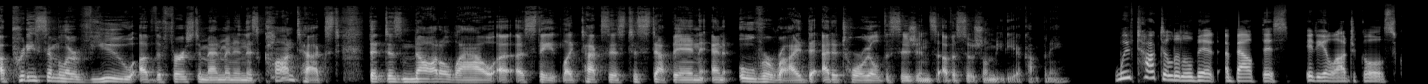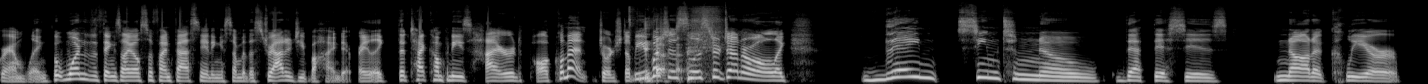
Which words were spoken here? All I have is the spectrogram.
a pretty similar view of the First Amendment in this context that does not allow a, a, state like Texas to step in and override the editorial decisions of a social media company. We've talked a little bit about this ideological scrambling, but one of the things I also find fascinating is some of the strategy behind it, right? Like the tech companies hired Paul Clement, George W. Bush's yeah. Solicitor General. Like they seem to know that this is not a clear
